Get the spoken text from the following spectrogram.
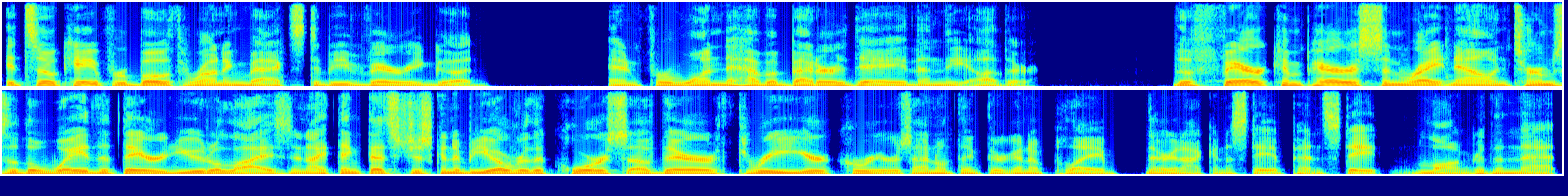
It's okay for both running backs to be very good and for one to have a better day than the other the fair comparison right now in terms of the way that they are utilized, and I think that's just going to be over the course of their three year careers. I don't think they're going to play, they're not going to stay at Penn State longer than that.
